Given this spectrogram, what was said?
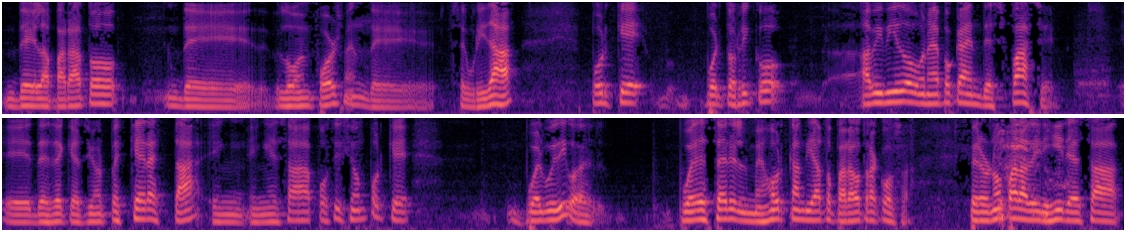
del aparato de law enforcement, de seguridad, porque Puerto Rico ha vivido una época en desfase eh, desde que el señor Pesquera está en, esa posición porque, vuelvo y digo, puede ser el mejor candidato para otra cosa, pero no para dirigir esa,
